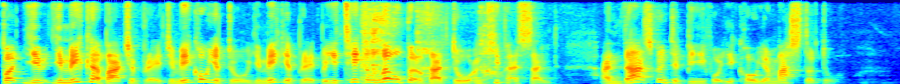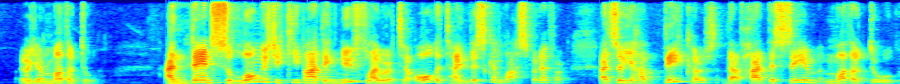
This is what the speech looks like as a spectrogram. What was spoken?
But you, you make a batch of bread, you make all your dough, you make your bread, but you take a little bit of that dough and keep it aside. And that's going to be what you call your master dough or your mother dough. And then, so long as you keep adding new flour to it all the time, this can last forever. And so you have bakers that have had the same mother dough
